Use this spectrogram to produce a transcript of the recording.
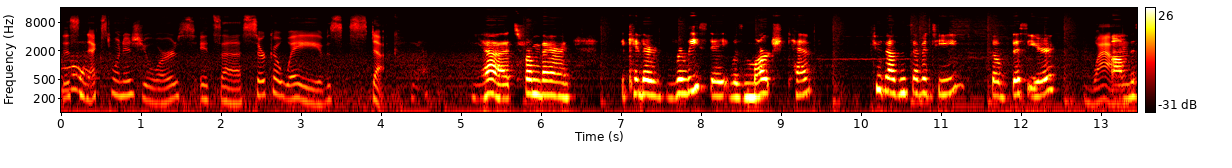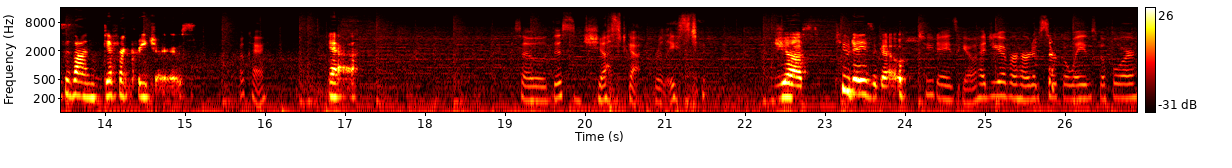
This next one is yours. It's uh, Circa Waves Stuck. Yeah, it's from their, their release date was March 10th, 2017. So this year. Wow. Um, this is on Different Creatures. okay. Yeah. So this just got released Just two days ago. two days ago. Had you ever heard of Circa Waves before?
